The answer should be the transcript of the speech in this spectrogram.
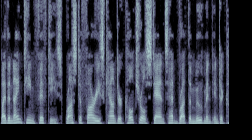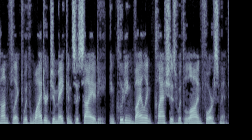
By the 1950s, Rastafari's counter-cultural stance had brought the movement into conflict with wider Jamaican society, including violent clashes with law enforcement.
